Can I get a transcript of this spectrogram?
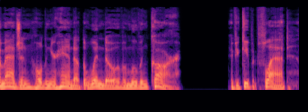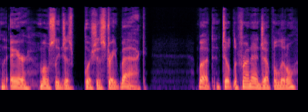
Imagine holding your hand out the window of a moving car. If you keep it flat, the air mostly just pushes straight back. But tilt the front edge up a little,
